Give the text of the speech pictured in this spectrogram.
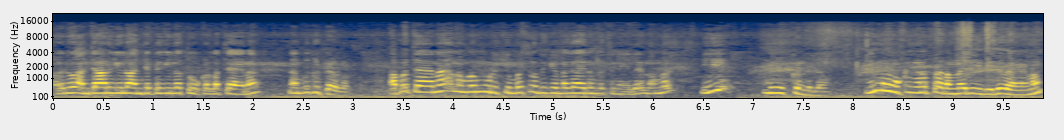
ഒരു അഞ്ചാറ് കിലോ അഞ്ചെട്ട് കിലോ തൂക്കമുള്ള ചേന നമുക്ക് കിട്ടുകയുള്ളൂ. അപ്പോൾ ചേന നമ്മൾ മുറിക്കുമ്പോൾ ശ്രദ്ധിക്കേണ്ട കാര്യം എന്താ വെച്ചിട്ടുണ്ടെങ്കിൽ നമ്മൾ ഈ മൂക്കുണ്ടല്ലോ ഈ മൂക്ക് ഇങ്ങനെ പെടുന്ന രീതിയിൽ വേണം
